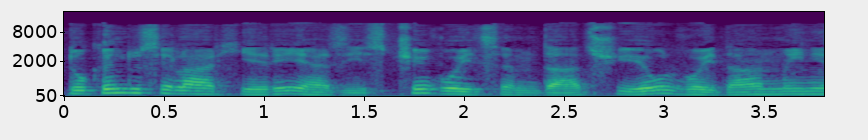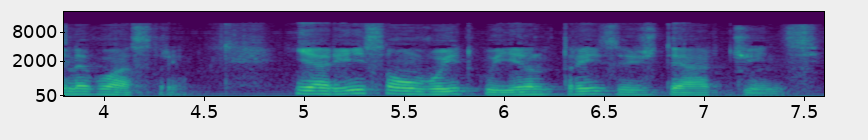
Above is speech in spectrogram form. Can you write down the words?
ducându-se la arhierei, a zis, ce voi să-mi dați și eu îl voi da în mâinile voastre. Iar ei s-au învoit cu el 30 de arginți.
